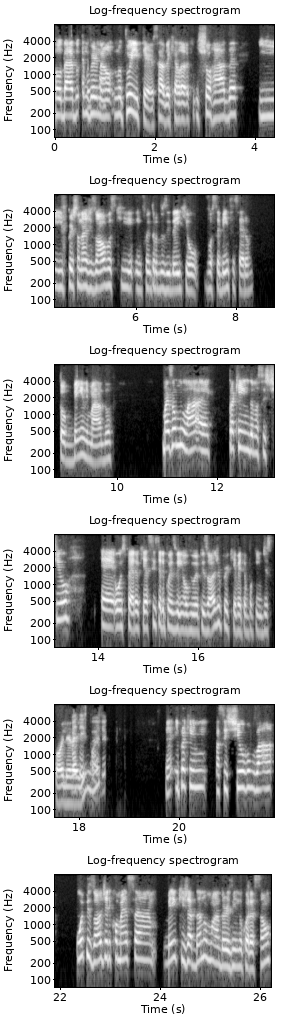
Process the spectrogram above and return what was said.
Soldado é Invernal no Twitter, sabe? Aquela enxurrada e personagens novos que foi introduzido aí, que eu vou ser bem sincero, tô bem animado. Mas vamos lá, é, para quem ainda não assistiu, é, eu espero que assista depois venha ouvir o episódio, porque vai ter um pouquinho de spoiler vai aí. Né? spoiler. Né? É, e para quem assistiu, vamos lá. O episódio ele começa meio que já dando uma dorzinha no coração,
